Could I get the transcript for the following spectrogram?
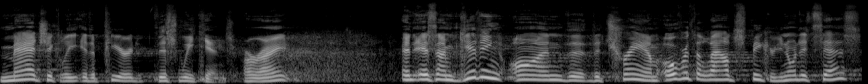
Magically, it appeared this weekend, all right? and as I'm getting on the, the tram over the loudspeaker, you know what it says?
